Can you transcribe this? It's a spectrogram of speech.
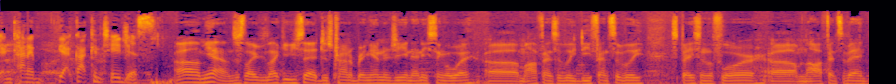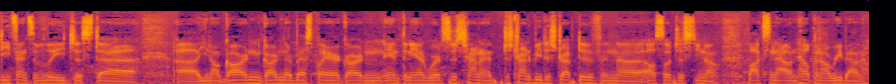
and kind of yeah, got contagious. Um, yeah, just like like you said, just trying to bring energy in any single way, um, offensively, defensively, spacing the floor, um, the offensive end, defensively, just uh, uh, you know, guarding guarding their best player, guarding Anthony Edwards, just trying to just trying to be disruptive and uh, also just you know boxing out and helping out rebounding.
